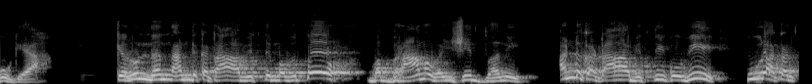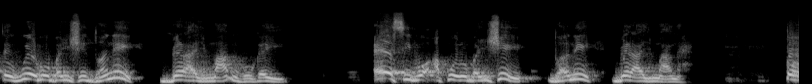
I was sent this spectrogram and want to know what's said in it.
हो गया। कि रुन्नन अंडकटा वित्त मभुतो ब्राह्म वंशी ध्वनि अंडकटा वित्ती को भी पूरा करते हुए वो वंशी ध्वनि विराजमान हो गई। ऐसी वो अपूर्व वंशी ध्वनि विराजमान है। तो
